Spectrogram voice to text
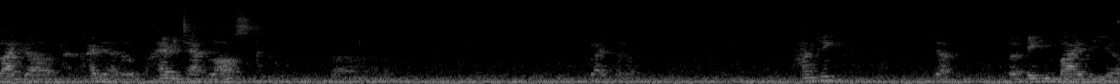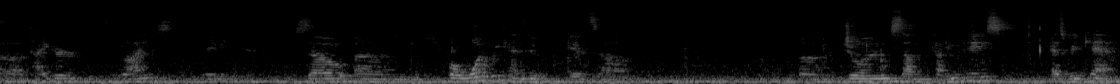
like uh, habitat habitat loss, uh, like uh, hunting, yeah, by the uh, tiger, lions, maybe. So um, for what we can do is. Um, uh, join some communities as we can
